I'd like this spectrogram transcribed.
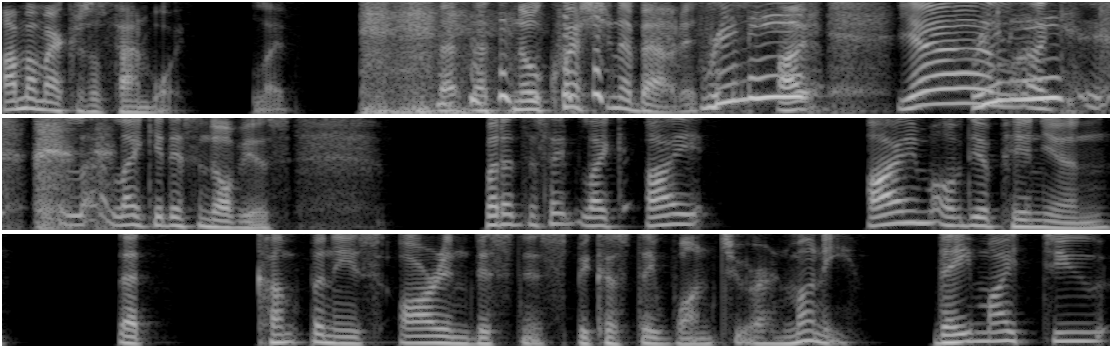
I'm a Microsoft fanboy. Like that, that's no question about it. really? I, yeah. Really? Like, like it isn't obvious. But at the same, like I I'm of the opinion that companies are in business because they want to earn money. They might do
